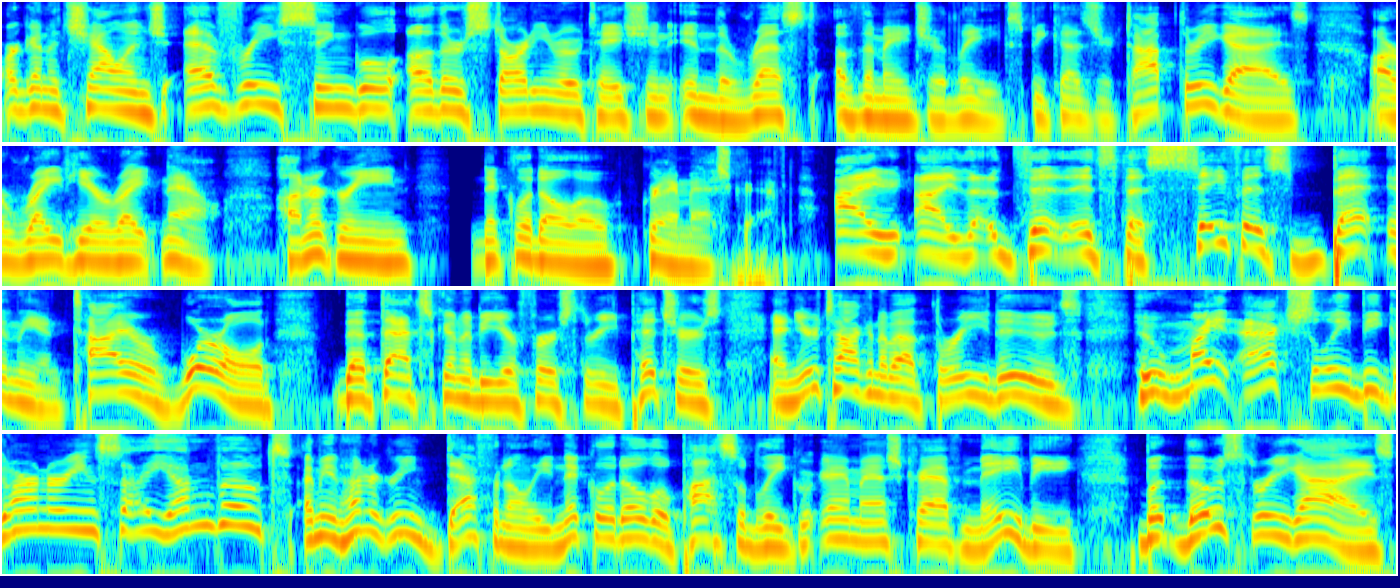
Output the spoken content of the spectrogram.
are going to challenge every single other starting rotation in the rest of the major leagues because your top three guys are right here, right now Hunter Greene, Nick Lodolo, Graham Ashcraft. I, I, th- it's the safest bet in the entire world that that's going to be your first three pitchers, and you're talking about three dudes who might actually be garnering Cy Young votes. I mean, Hunter Greene definitely, Nick Lodolo possibly, Graham Ashcraft maybe, but those three guys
